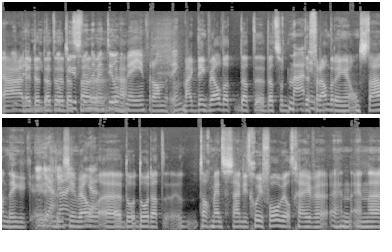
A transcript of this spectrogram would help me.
ja, je nee, brengt dat, niet dat, de eh, cultuur dat fundamenteel ja. mee in verandering. Maar ik denk wel dat, dat, eh, dat soort Maar de in- veranderingen ontstaan, denk ik, in, Ja. in die zin wel Ja. eh, door, doordat toch mensen zijn die het goede voorbeeld geven. En, en, eh,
